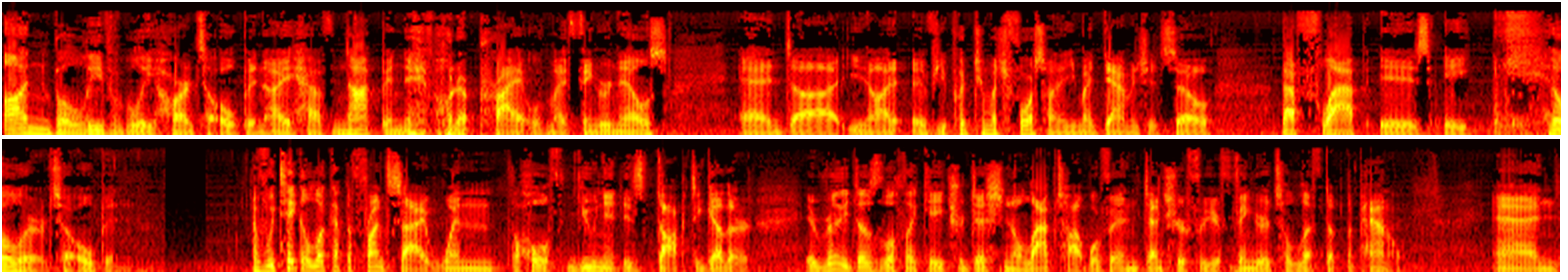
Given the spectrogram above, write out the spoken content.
unbelievably hard to open. I have not been able to pry it with my fingernails, and uh, you know, if you put too much force on it, you might damage it. So that flap is a killer to open. If we take a look at the front side when the whole unit is docked together, it really does look like a traditional laptop with an indenture for your finger to lift up the panel. And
